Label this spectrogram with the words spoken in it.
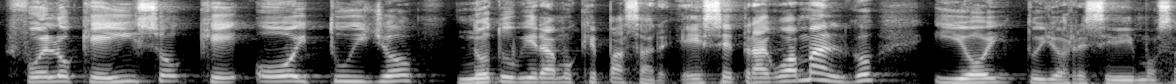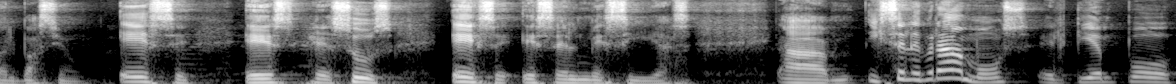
fue lo que hizo que hoy tú y yo no tuviéramos que pasar ese trago amargo y hoy tú y yo recibimos salvación. Ese es Jesús. Ese es el Mesías. y celebramos el tiempo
